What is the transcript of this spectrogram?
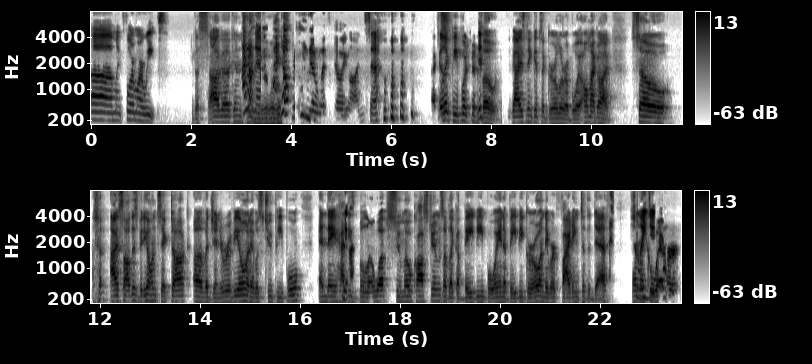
um like four more weeks. The saga continues. I don't know. I don't really know what's going on. So I feel like people should It's- vote. You guys think it's a girl or a boy? Oh my god. So I saw this video on TikTok of a gender reveal and it was two people and they had Yeah. these blow up sumo costumes of like a baby boy and a baby girl and they were fighting to the death. Should and like do that? whoever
